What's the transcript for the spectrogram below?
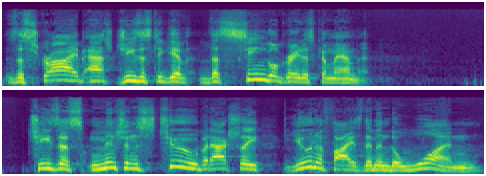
The scribe asked Jesus to give the single greatest commandment. Jesus mentions two, but actually unifies them into one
